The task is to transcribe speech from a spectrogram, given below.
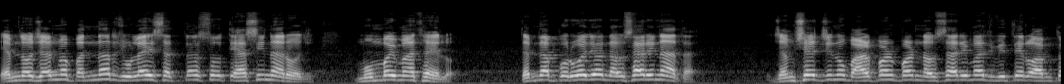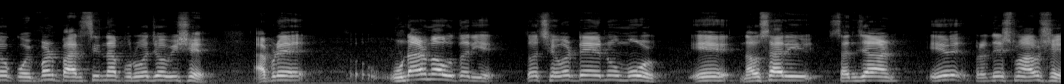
એમનો જન્મ પંદર જુલાઈ સત્તરસો ત્યાસીના રોજ મુંબઈમાં થયેલો. તેમના પૂર્વજો નવસારીના હતા. જમશેદજીનું બાળપણ પણ નવસારીમાં જ વીતેલું. આમ તો કોઈપણ પારસીના પૂર્વજો વિશે આપણે ઊંડાણમાં ઉતરીએ તો છેવટે એનું મૂળ એ નવસારી, સંજાણ એ પ્રદેશમાં આવશે.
